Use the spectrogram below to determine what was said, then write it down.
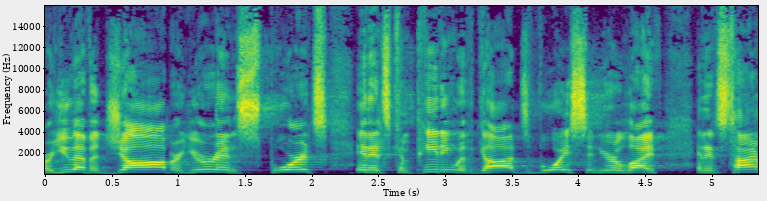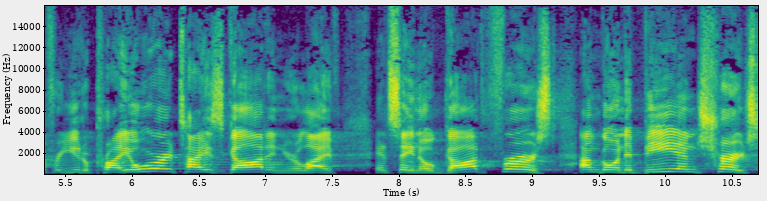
or you have a job, or you're in sports, and it's competing with God's voice in your life. And it's time for you to prioritize God in your life and say, No, God first. I'm going to be in church.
